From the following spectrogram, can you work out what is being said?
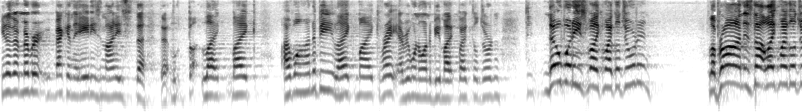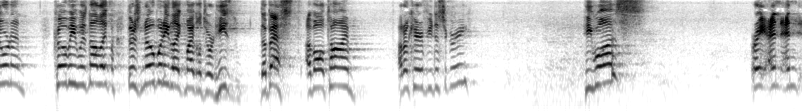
You know, remember back in the 80s and 90s, the, the like Mike, I want to be like Mike, right? Everyone want to be like Michael Jordan. Nobody's like Michael Jordan. LeBron is not like Michael Jordan. Kobe was not like, there's nobody like Michael Jordan. He's the best of all time. I don't care if you disagree. He was. Right? And, and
